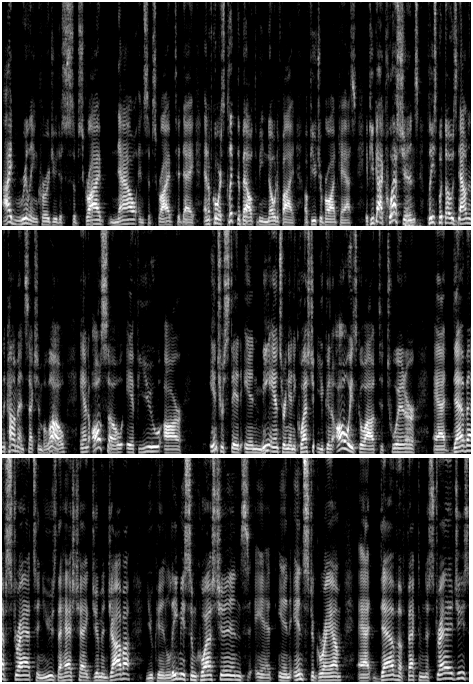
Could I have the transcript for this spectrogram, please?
I'd really encourage you to subscribe now and subscribe today. And of course, click the bell to be notified of future broadcasts. If you've got questions, please put those down in the comment section below. And also, if you are interested in me answering any question, you can always go out to Twitter at DevFstrats and use the hashtag Jim and Java. You can leave me some questions at, in Instagram at Dev Effectiveness Strategies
